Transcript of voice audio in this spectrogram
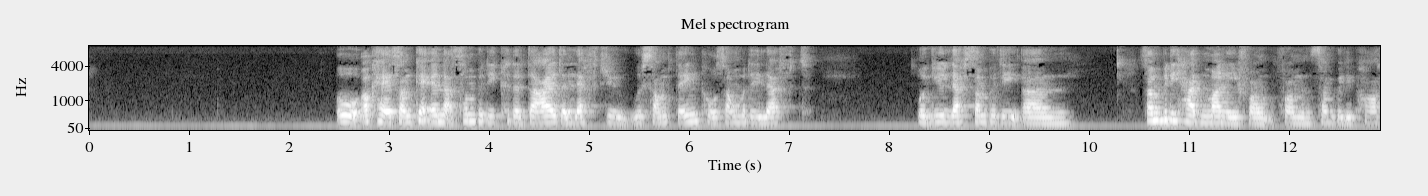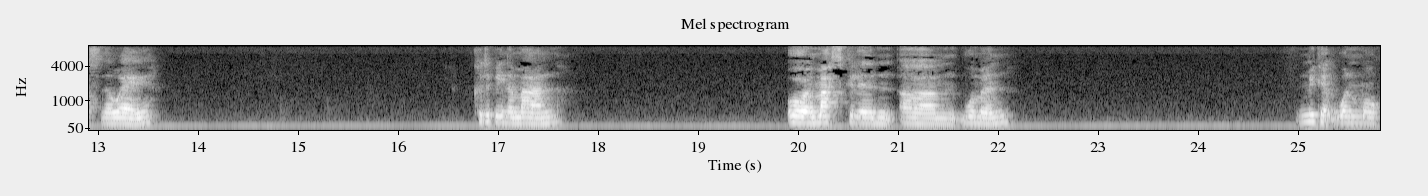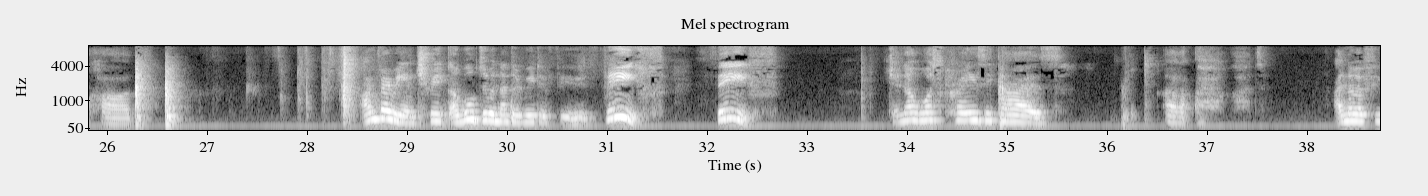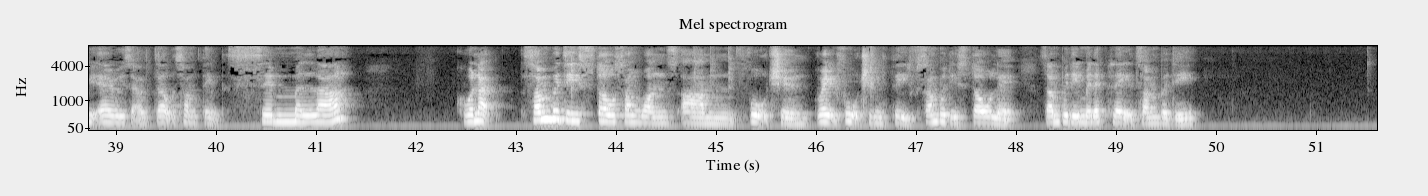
Oh, okay, so I'm getting that somebody could have died and left you with something. Or somebody left, or you left somebody, um, somebody had money from, from somebody passing away could have been a man or a masculine um, woman. Let me get one more card. I'm very intrigued. I will do another reading for you. Thief! Thief! Do you know what's crazy, guys? Uh. I know a few Aries that have dealt with something similar. When I, somebody stole someone's um fortune great fortune thief. Somebody stole it. Somebody manipulated somebody.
